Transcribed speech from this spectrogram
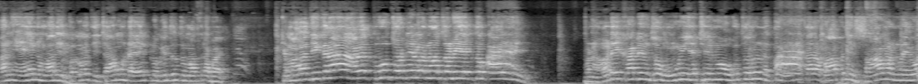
અને એને મારી ભગવતી ચામુંડા એટલું કીધું તું, માત્રાભાઈ કે મારા દીકરા, હવે તું ચોટીલો ન ચડી, એક તો કાઈ નહીં પણ હળી કાઢીને જો હું હેઠી ન ઉતરું ને તો હું તારા બાપની સાવણ નહીં હો.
